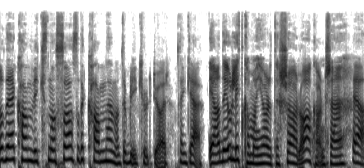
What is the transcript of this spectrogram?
Og det kan Vixen også, så det kan hende at det blir kult i år. tenker jeg. Ja, det er jo litt hva man gjør det til sjøl òg, kanskje. Ja.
